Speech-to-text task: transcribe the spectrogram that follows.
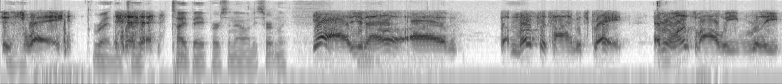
to Yeah. sway. Right. The type, type A personality, certainly. Yeah, you know, um, but most of the time it's great. Every once in a while we really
